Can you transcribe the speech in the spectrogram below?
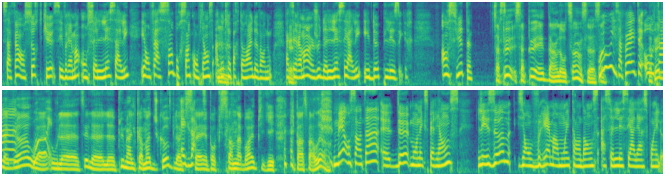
ça fait en sorte que c'est vraiment, on se laisse aller et on fait à 100% confiance à notre partenaire devant nous. Fait que c'est vraiment un jeu de laisser aller et de plaisir. Ensuite, Ça peut, ça peut être dans l'autre sens. Là, ça. oui, oui, ça peut être Ça autant. peut être le gars ou, Oui, euh, ou le, plus mal commode du couple là, qui se fait, pour qu'il se ferme la boîte puis qui, qui passe par là. Mais on s'entend euh, de mon expérience, les hommes, ils ont vraiment moins tendance à se laisser aller à ce point-là.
